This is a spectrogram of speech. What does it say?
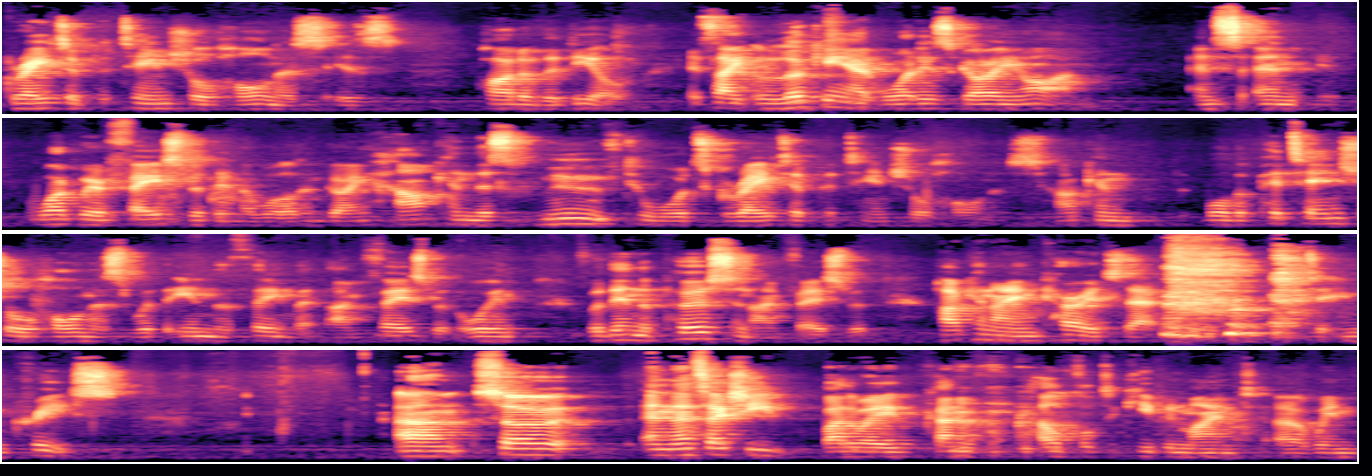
greater potential wholeness is part of the deal. It's like looking at what is going on and, and what we're faced with in the world and going, how can this move towards greater potential wholeness? How can, well, the potential wholeness within the thing that I'm faced with, or in, within the person I'm faced with, how can I encourage that to increase? Um, so and that's actually, by the way, kind of helpful to keep in mind uh, when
